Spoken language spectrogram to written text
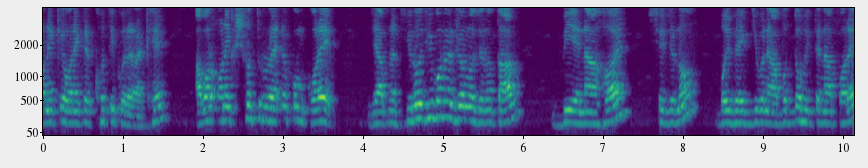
অনেকে অনেকের ক্ষতি করে রাখে। আবার অনেক শত্রুরা এরকম করে যে আপনার চিরজীবনের জন্য যেন তার বিয়ে না হয়, সে যেন বৈবাহিক জীবনে আবদ্ধ হইতে না পারে,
